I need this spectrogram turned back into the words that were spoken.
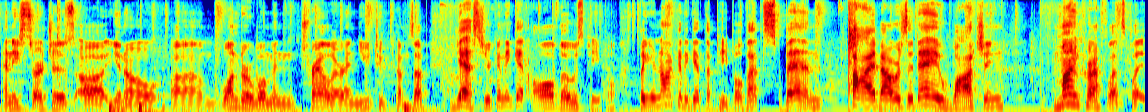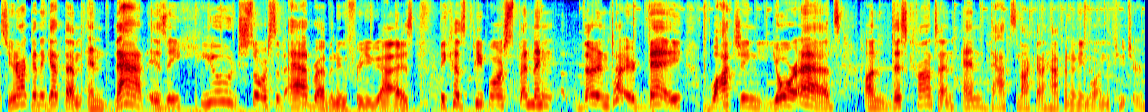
and he searches uh you know um, Wonder Woman trailer and YouTube comes up. Yes you're gonna get all those people but you're not gonna get the people that spend five hours a day watching Minecraft Let's Plays. You're not going to get them. And that is a huge source of ad revenue for you guys because people are spending their entire day watching your ads on this content and that's not going to happen anymore in the future.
